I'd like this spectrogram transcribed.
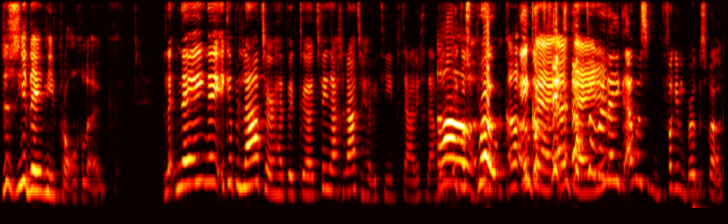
Dus je deed het niet per ongeluk. Nee, nee, ik heb er later, heb ik, eh, twee dagen later heb ik die betaling gedaan. Want Oh, ik was broke. oh, ik had oké, geen geld oké. op mijn rekening. I was fucking broke as fuck.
